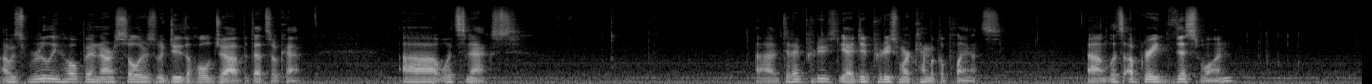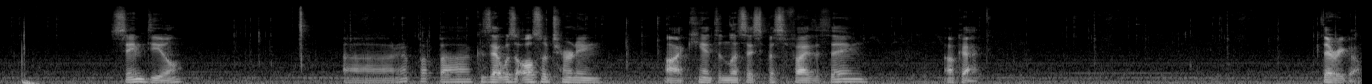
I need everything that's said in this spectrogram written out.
I was really hoping our solars would do the whole job, but that's okay. Uh, what's next? Uh, did I produce? Yeah, I did produce more chemical plants. Um, let's upgrade this one. Same deal. Uh, because uh, that was also turning... Oh, I can't unless I specify the thing. Okay. There we go.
